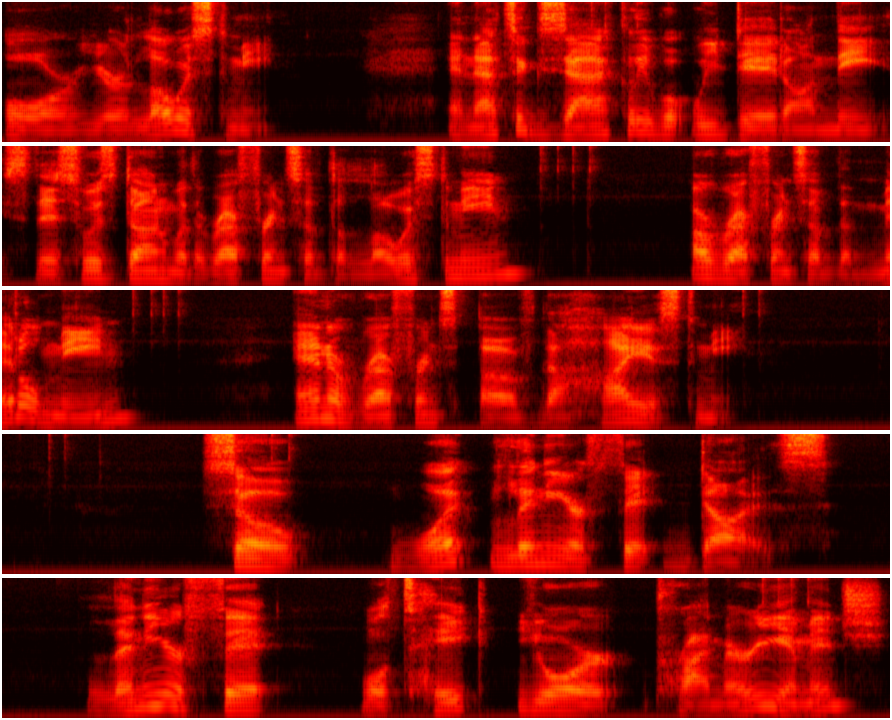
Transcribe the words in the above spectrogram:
or your lowest mean. And that's exactly what we did on these. This was done with a reference of the lowest mean, a reference of the middle mean, and a reference of the highest mean. So what linear fit does, linear fit will take your primary image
